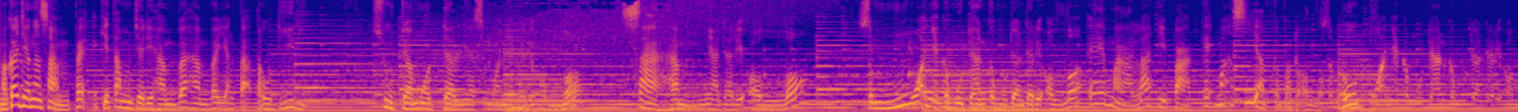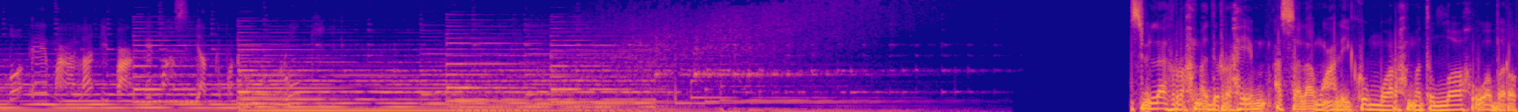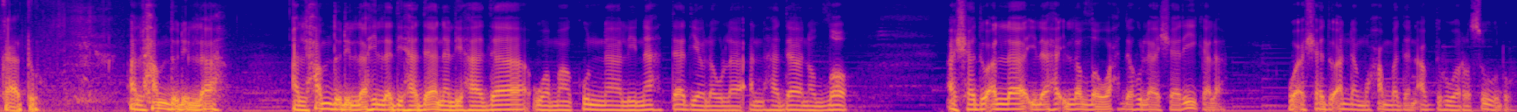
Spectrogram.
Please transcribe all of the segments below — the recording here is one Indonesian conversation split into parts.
Maka jangan sampai kita menjadi hamba-hamba yang tak tahu diri. Sudah modalnya semuanya dari Allah, sahamnya dari Allah, semuanya kemudahan-kemudahan dari Allah, eh malah dipakai maksiat kepada Allah. Semuanya kemudahan-kemudahan dari Allah, eh malah dipakai maksiat kepada Allah. Bismillahirrahmanirrahim Assalamualaikum warahmatullahi wabarakatuh Alhamdulillah Alhamdulillahilladzi hadana lihada wa ma kunna linahtadiya laula an hadana Allah Ashhadu an la ilaha illallah wahdahu la syarika lah wa ashhadu anna Muhammadan abduhu wa rasuluh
